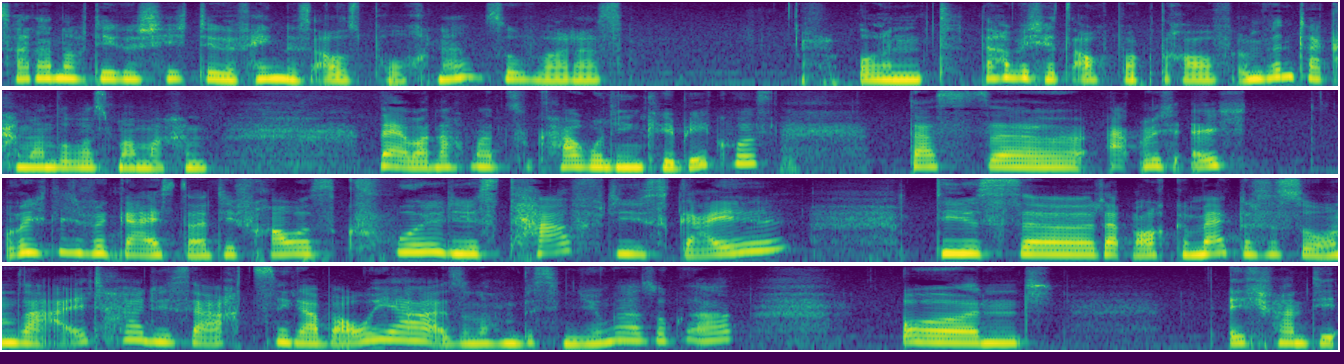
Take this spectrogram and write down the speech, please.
was war da noch die Geschichte? Gefängnisausbruch, ne? So war das. Und da habe ich jetzt auch Bock drauf. Im Winter kann man sowas mal machen. Naja, aber nochmal zu Caroline Kebekus. Das äh, hat mich echt richtig begeistert. Die Frau ist cool, die ist tough, die ist geil. Die ist, äh, da hat man auch gemerkt, das ist so unser Alter. Die ist ja 80er Baujahr, also noch ein bisschen jünger sogar. Und ich fand die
